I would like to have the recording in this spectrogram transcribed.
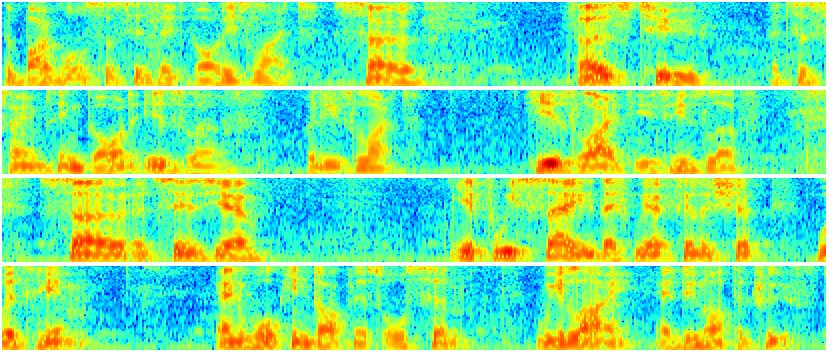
The Bible also says that God is light. So, those two, it's the same thing. God is love, but He's light. His light is His love. So, it says here, if we say that we have fellowship with Him and walk in darkness or sin, we lie and do not the truth.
